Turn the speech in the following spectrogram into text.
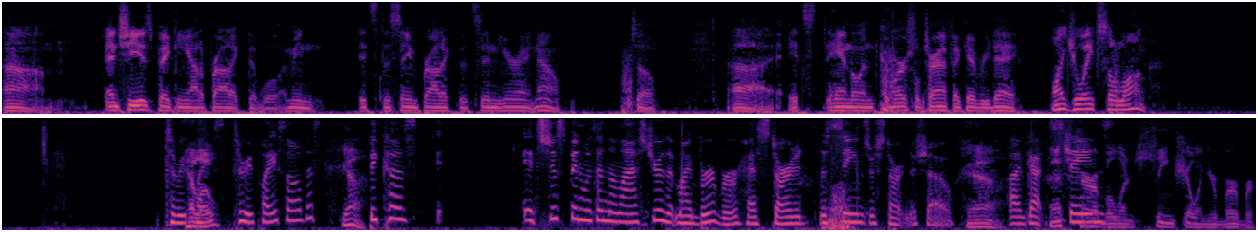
Um, and she is picking out a product that will. I mean, it's the same product that's in here right now. So, uh, it's handling commercial traffic every day. Why'd you wait so long? to replace Hello? to replace all this? Yeah. Because it, it's just been within the last year that my Berber has started. The seams are starting to show. Yeah. I've got That's stains. terrible when seams show in your Berber.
